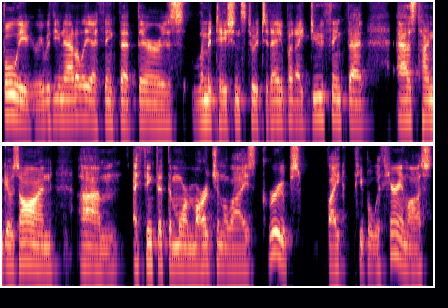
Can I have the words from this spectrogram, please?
fully agree with you, Natalie. I think that there is limitations to it today, but I do think that as time goes on, um, I think that the more marginalized groups like people with hearing loss,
